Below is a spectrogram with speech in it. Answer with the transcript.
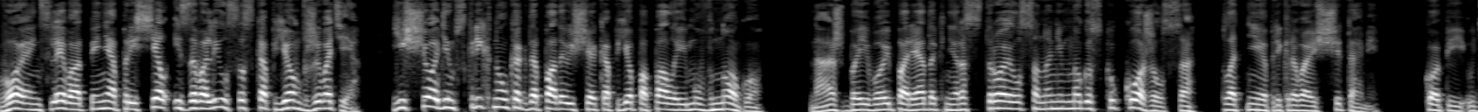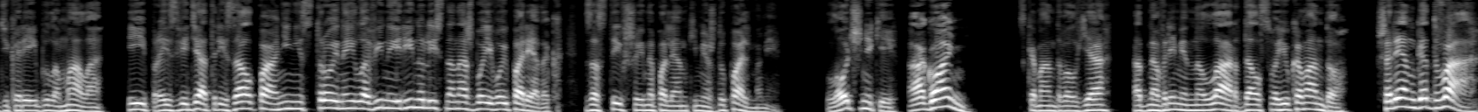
Воин слева от меня присел и завалился с копьем в животе. Еще один вскрикнул, когда падающее копье попало ему в ногу. Наш боевой порядок не расстроился, но немного скукожился, плотнее прикрываясь щитами. Копий у дикарей было мало, и, произведя три залпа, они нестройной лавиной ринулись на наш боевой порядок, застывший на полянке между пальмами. «Лучники, огонь!» — скомандовал я. Одновременно Лар дал свою команду. «Шеренга-2!»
